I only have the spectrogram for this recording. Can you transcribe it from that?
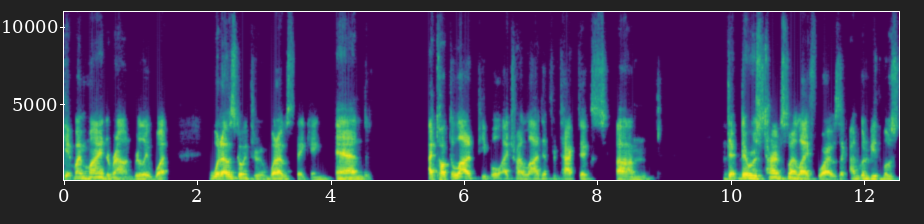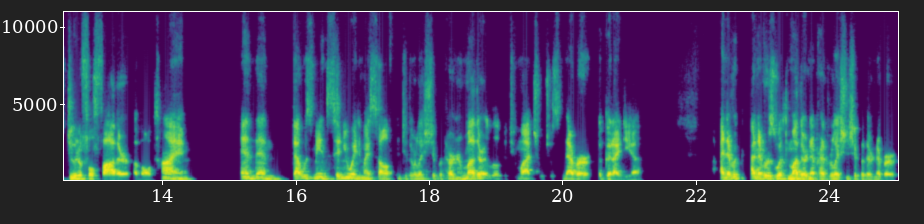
get my mind around really what what I was going through and what I was thinking. And I talked to a lot of people. I tried a lot of different tactics. Um, th- there was times in my life where I was like, I'm going to be the most dutiful father of all time. And then that was me insinuating myself into the relationship with her and her mother a little bit too much, which was never a good idea. I never, I never was with mother, never had a relationship with her, never.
